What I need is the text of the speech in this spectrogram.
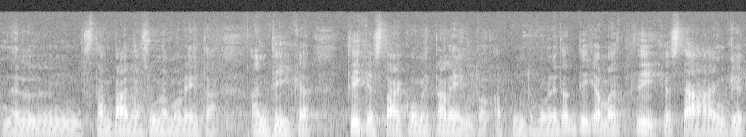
nel, stampata su una moneta antica T che sta come talento, appunto moneta antica, ma T che sta anche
